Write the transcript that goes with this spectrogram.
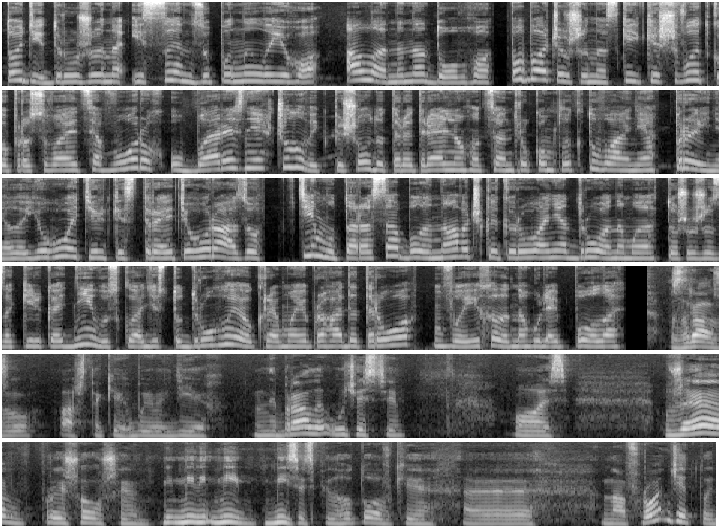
Тоді дружина і син зупинили його, але ненадовго. Побачивши наскільки швидко просувається ворог, у березні чоловік пішов до територіального центру комплектування. Прийняли його тільки з третього разу. Втім, у Тараса були навички керування дронами. Тож уже за кілька днів у складі 102-ї окремої бригади ТРО виїхали на гуляйполе. зразу аж в таких бойових діях не брали участі. Ось. Вже пройшовши мі- мі- мі- місяць підготовки е, на фронті, то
